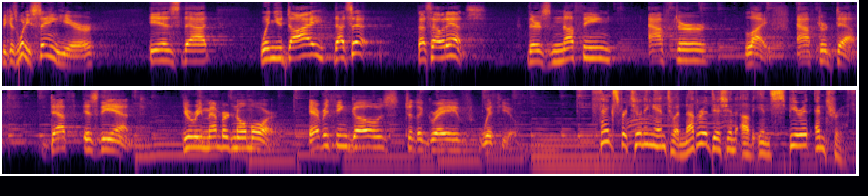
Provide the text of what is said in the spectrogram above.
Because what he's saying here is that when you die, that's it. That's how it ends. There's nothing after life, after death. Death is the end. You're remembered no more. Everything goes to the grave with you. Thanks for tuning in to another edition of In Spirit and Truth.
